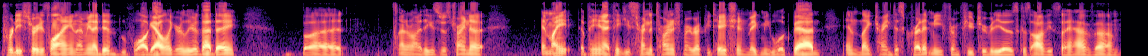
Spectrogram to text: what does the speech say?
pretty sure he's lying. I mean, I did log out like earlier that day, but I don't know. I think he's just trying to in my opinion, I think he's trying to tarnish my reputation, make me look bad, and like try and discredit me from future videos. Because obviously, I have um,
